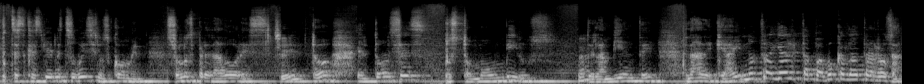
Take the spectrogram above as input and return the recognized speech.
"Puta, es que es bien estos güeyes y nos comen, son los predadores, Sí. ¿no? Entonces, pues tomó un virus del ambiente, nada de que, ay, no traía el tapabocas la otra rosa,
